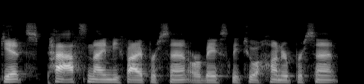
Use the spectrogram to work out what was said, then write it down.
gets past 95% or basically to 100%,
